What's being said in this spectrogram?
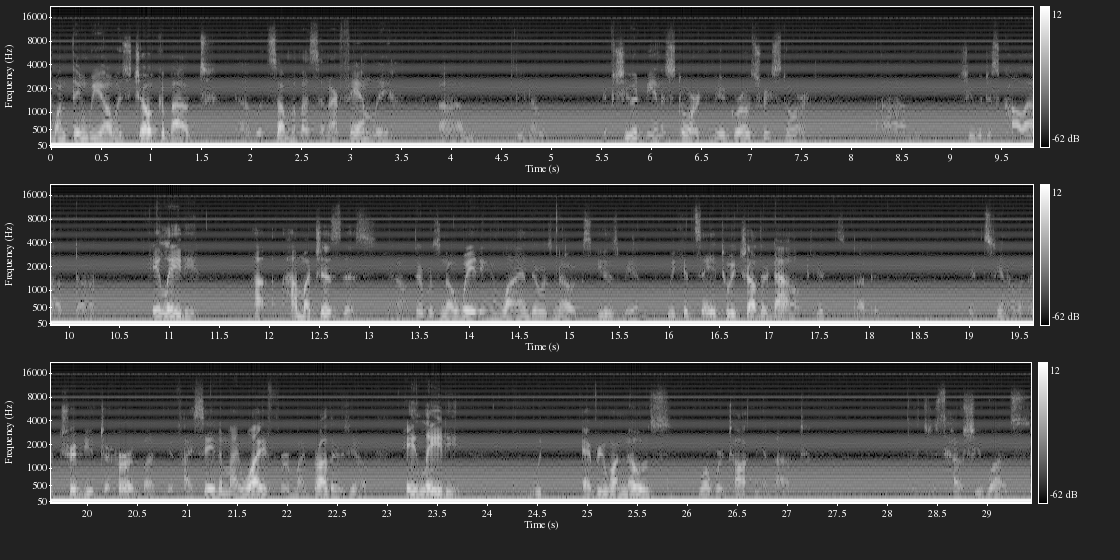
one thing we always joke about uh, with some of us in our family, um, you know, if she would be in a store, it could be a grocery store, um, she would just call out, uh, "Hey, lady, how, how much is this?" There was no waiting in line, there was no excuse me, and we could say it to each other now. It's uh, it's you know a tribute to her. But if I say to my wife or my brothers, you know, "Hey, lady," we, everyone knows what we're talking about. It's just how she was,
